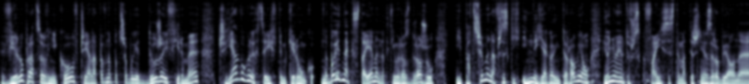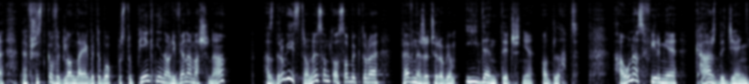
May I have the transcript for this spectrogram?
wielu pracowników, czy ja na pewno potrzebuję dużej firmy, czy ja w ogóle chcę iść w tym kierunku. No bo jednak stajemy na takim rozdrożu i patrzymy na wszystkich innych, jak oni to robią i oni mają to wszystko fajnie systematycznie zrobione, wszystko wygląda jakby to była po prostu pięknie naoliwiona maszyna, a z drugiej strony są to osoby, które pewne rzeczy robią identycznie od lat. A u nas w firmie każdy dzień,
